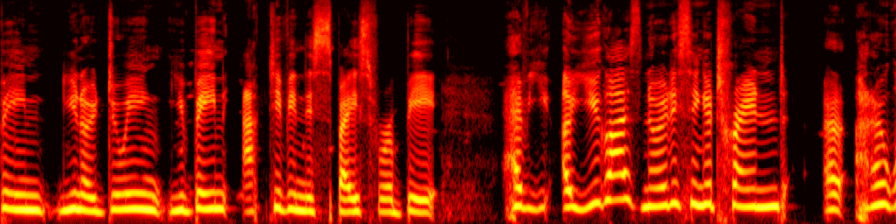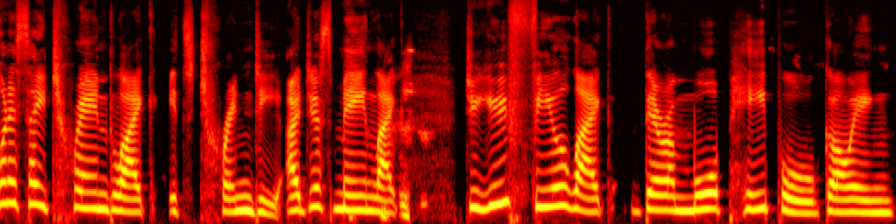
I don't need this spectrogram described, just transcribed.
been, you know, doing, you've been active in this space for a bit. Have you, are you guys noticing a trend? I don't want to say trend like it's trendy. I just mean, like, do you feel like there are more people going,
